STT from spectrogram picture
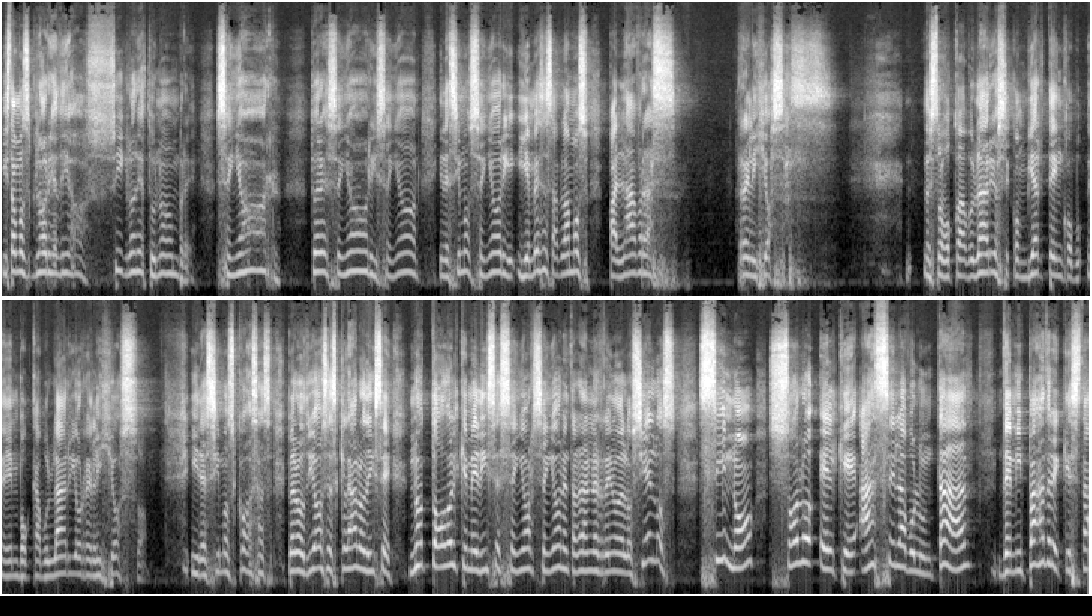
y estamos, gloria a Dios. Sí, gloria a tu nombre. Señor, tú eres Señor y Señor. Y decimos Señor y, y en veces hablamos palabras religiosas. Nuestro vocabulario se convierte en, en vocabulario religioso y decimos cosas, pero Dios es claro, dice, no todo el que me dice Señor, Señor entrará en el reino de los cielos, sino solo el que hace la voluntad de mi Padre que está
